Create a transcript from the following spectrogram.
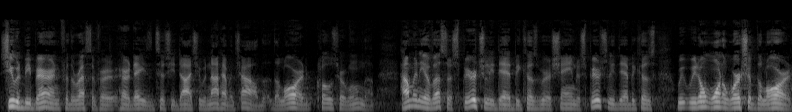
she would be barren for the rest of her, her days until she died. She would not have a child. The, the Lord closed her womb up. How many of us are spiritually dead because we're ashamed, or spiritually dead because we, we don't want to worship the Lord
